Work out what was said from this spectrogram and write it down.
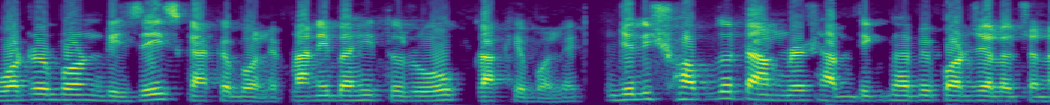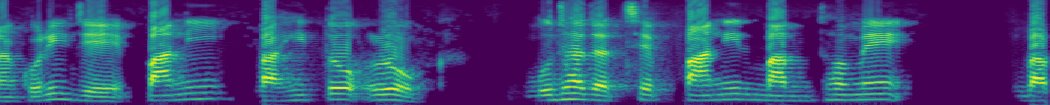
ওয়াটারবর্ন ডিজিজ কাকে বলে? পানিবাহিত রোগ কাকে বলে? যদি শব্দটা আমরা শাব্দিকভাবে পর্যালোচনা করি যে পানিবাহিত রোগ, বোঝা যাচ্ছে পানির মাধ্যমে বা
